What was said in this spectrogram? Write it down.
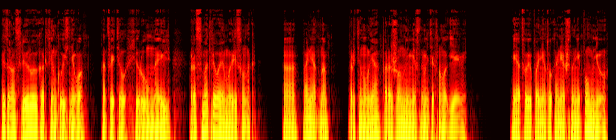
и транслирую картинку из него», — ответил Хирум Наиль, рассматривая мой рисунок. «А, понятно», — протянул я, пораженный местными технологиями. «Я твою планету, конечно, не помню,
